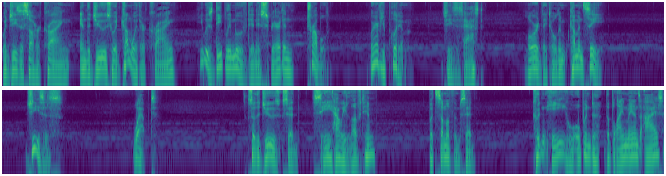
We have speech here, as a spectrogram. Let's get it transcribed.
When Jesus saw her crying, and the Jews who had come with her crying, he was deeply moved in his spirit and troubled. Where have you put him? Jesus asked. Lord, they told him, come and see. Jesus wept. So the Jews said, See how he loved him? But some of them said, Couldn't he who opened the blind man's eyes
